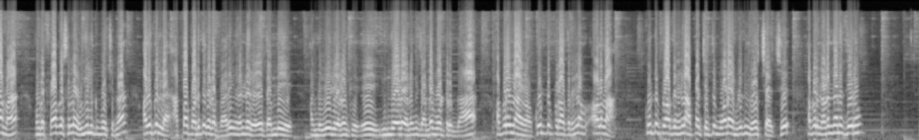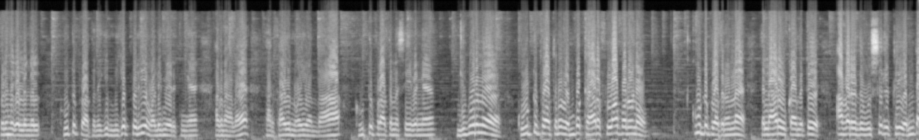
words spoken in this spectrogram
ஆமாம் உங்கள் ஃபோக்கஸ் எல்லாம் உயிலுக்கு போச்சுன்னா அதுக்குள்ள அப்பா படுத்து கிடப்பாரு. இவங்க ரெண்டு ரே தம்பி அந்த வீடு எனக்கு ஏய், இந்த இடம் எனக்கு சண்டை போட்டிருந்தா? அப்புறம் என்ன ஆகும்? கூட்டு பிரார்த்தனையில அவ்வளோதான் கூட்டு பிரார்த்தனையில் அப்பா செத்து போனால் எப்படின்னு யோசிச்சாச்சு. அப்புறம் நடந்தானே தீரும்? புரிந்து கொள்ளுங்கள். கூட்டு பிரார்த்தனைக்கு மிகப்பெரிய வலிமை இருக்குங்க. அதனால் யாருக்காவது நோய் வந்தால் கூட்டு பிரார்த்தனை செய்வேங்க. இங்கே பாருங்க கூட்டு பிரார்த்தனை ரொம்ப கேர்ஃபுல்லாக பண்ணணும். கூட்டு பிரார்த்தனையில் எல்லாரும் உட்காந்துட்டு அவரது உசுருக்கு எந்த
